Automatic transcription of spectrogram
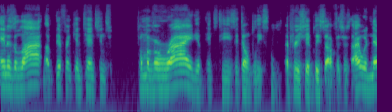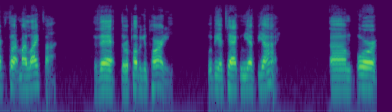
And there's a lot of different contentions from a variety of entities that don't police appreciate police officers. I would never thought in my lifetime that the Republican Party would be attacking the FBI um, or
